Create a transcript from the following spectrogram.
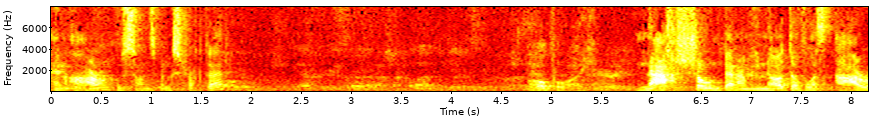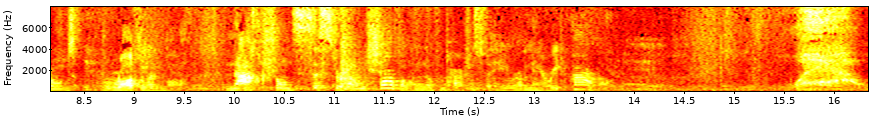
and Aaron, whose son's being struck dead? Oh boy. Nachshon ben Aminadav was Aaron's brother-in-law. Nachshon's sister Elisheva, we know from Parshas Va'eira, married Aaron. Wow.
